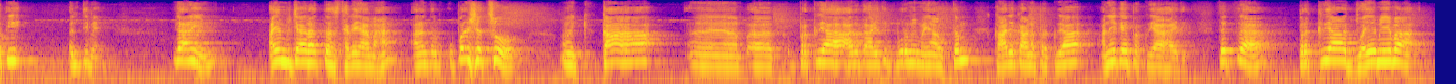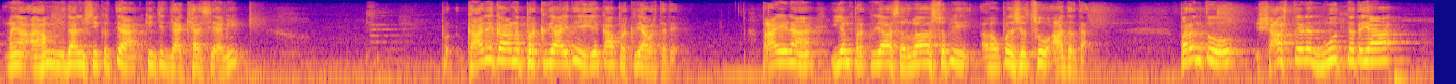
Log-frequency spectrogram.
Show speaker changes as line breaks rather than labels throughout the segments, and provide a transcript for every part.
भवति अन्तिमे इदानीम् अयं विचारः अत्र स्थगयामः। अनन्तरम् उपनिषत्सु काः प्रक्रियाः आगताः इति पूर्वमेव मया उक्तं। कार्यकारणप्रक्रिया, अनेके प्रक्रियाः इति। तत्र प्रक्रियाद्वयमेव मया अहम् इदानीं स्वीकृत्य किञ्चित् व्याख्यास्यामि। कार्यकारणप्रक्रिया इति एका प्रक्रिया वर्तते। प्रायेण इयं प्रक्रिया सर्वास्वपि उपनिषत्सु आदृता। परन्तु शास्त्रेण नूतनतया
